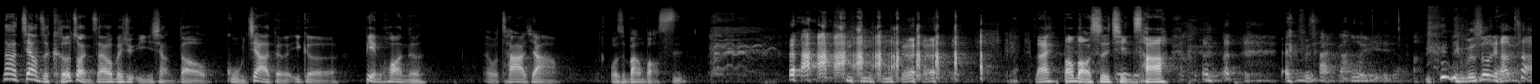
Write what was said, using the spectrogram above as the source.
那这样子可转债会不会去影响到股价的一个变化呢？哎，我插一下，我是邦宝四。来，帮宝四请插。哎，不是、啊，刚刚 你不是说你要插？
